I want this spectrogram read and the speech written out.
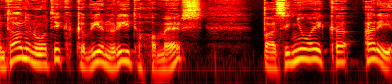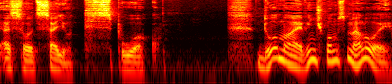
Un tā nu notika, ka vienu rītu Homērs paziņoja, ka arī esot sajūtis spoku. Domāju, viņš mums meloja.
